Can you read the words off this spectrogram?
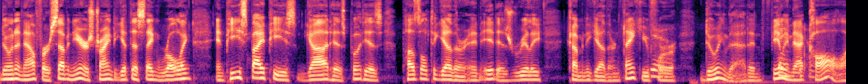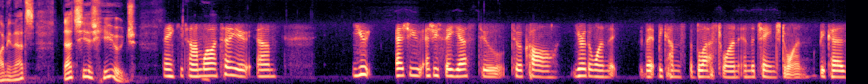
doing it now for seven years, trying to get this thing rolling. And piece by piece, God has put his puzzle together and it is really coming together. And thank you Yeah. for doing that and feeling Thank that Tom. call. I mean, that's that's just huge. Thank you, Tom. Well, I tell you, um, you as you as you say yes to to a call, you're the one that that becomes the blessed one and the changed one because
